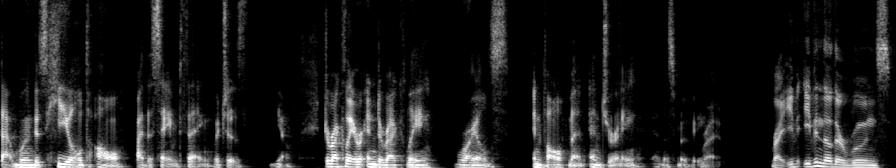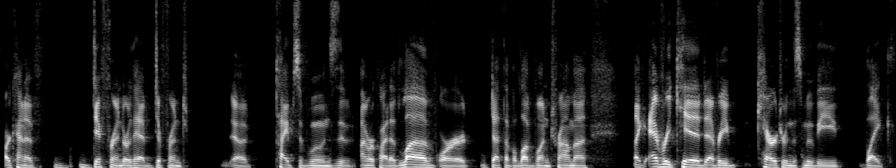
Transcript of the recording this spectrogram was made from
that wound is healed all by the same thing, which is, you know, directly or indirectly Royal's involvement and journey in this movie. Right. Right. Even, even though their wounds are kind of different or they have different uh, types of wounds, the unrequited love or death of a loved one trauma, like every kid, every character in this movie, like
